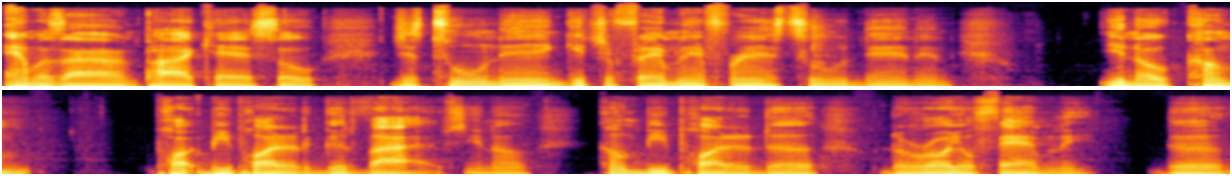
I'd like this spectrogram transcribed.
Amazon podcast. So just tune in, get your family and friends tuned in and you know, come part be part of the good vibes, you know come be part of the the royal family, the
